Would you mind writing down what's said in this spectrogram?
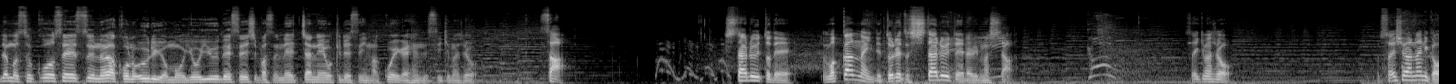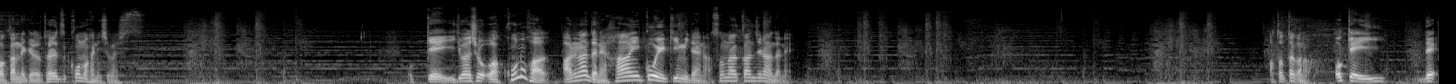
でもそこを制するのはこのウルよもう余裕で制します。めっちゃ寝起きです。今声が変です。いきましょう。さあ。下ルートでわかんないんでとりあえず下ルート選びました。さあ行きましょう。最初は何かわかんないけどとりあえず木の葉にします。オッケー行きましょう。わ木の葉あれなんだね。範囲攻撃みたいな。そんな感じなんだね。当たったかな？オッケー。で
